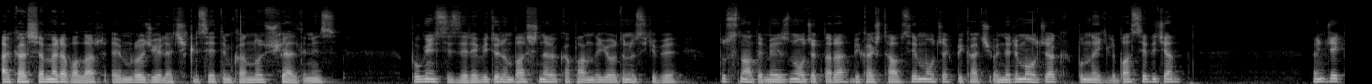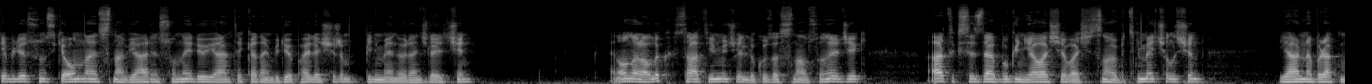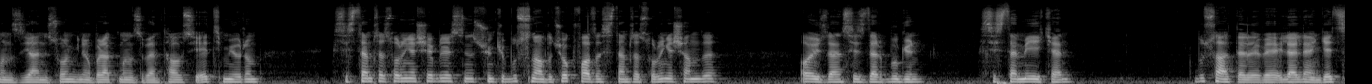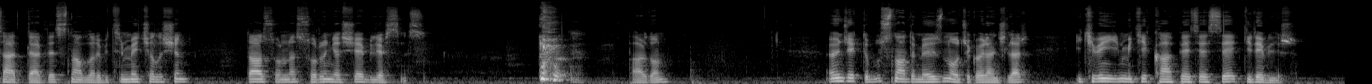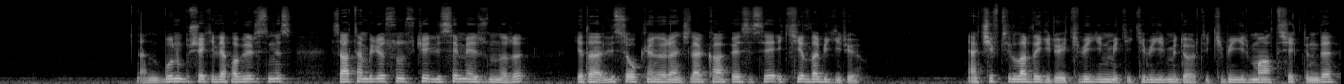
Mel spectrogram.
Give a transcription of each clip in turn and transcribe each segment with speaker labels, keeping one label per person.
Speaker 1: Arkadaşlar merhabalar. Emre Hoca ile Açık Lise Eğitim kanalına hoş geldiniz. Bugün sizlere videonun başında ve kapağında gördüğünüz gibi bu sınavda mezun olacaklara birkaç tavsiyem olacak, birkaç önerim olacak. Bununla ilgili bahsedeceğim. Öncelikle biliyorsunuz ki online sınav yarın sona eriyor. Yani tekrardan video paylaşırım bilmeyen öğrenciler için. Yani 10 Aralık saat 23.59'da sınav sona erecek. Artık sizler bugün yavaş yavaş sınavı bitirmeye çalışın. Yarına bırakmanızı yani son güne bırakmanızı ben tavsiye etmiyorum. Sistemsel sorun yaşayabilirsiniz çünkü bu sınavda çok fazla sistemsel sorun yaşandı. O yüzden sizler bugün sistem iyiyken bu saatlerde ve ilerleyen geç saatlerde sınavları bitirmeye çalışın. Daha sonra sorun yaşayabilirsiniz. Pardon. Öncelikle bu sınavda mezun olacak öğrenciler 2022 KPSS'ye girebilir. Yani bunu bu şekilde yapabilirsiniz. Zaten biliyorsunuz ki lise mezunları ya da lise okuyan öğrenciler KPSS'ye 2 yılda bir giriyor. Yani çift yıllarda giriyor. 2022, 2024, 2026 şeklinde.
